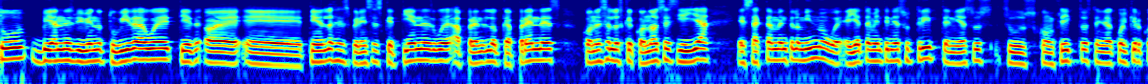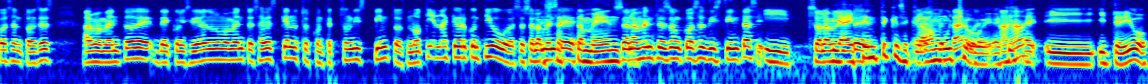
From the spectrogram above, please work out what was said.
tú vienes viviendo tu vida, güey, tienes, eh, eh, tienes las experiencias que tienes, güey, aprendes lo que aprendes, conoces a los que conoces y ella exactamente lo mismo, güey. Ella también tenía su trip, tenía sus, sus conflictos, tenía cualquier cosa. Entonces, al momento de, coincidir en un momento, ¿sabes qué? Nuestros contextos son distintos. No tiene nada que ver contigo, güey. O sea, solamente, solamente son cosas distintas y solamente... Y hay gente que se clava mucho, güey. Y, y te digo,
